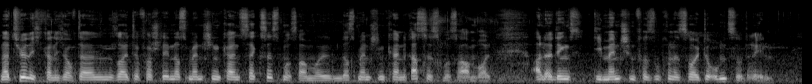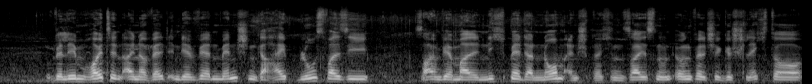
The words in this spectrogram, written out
Natürlich kann ich auf der einen Seite verstehen, dass Menschen keinen Sexismus haben wollen, dass Menschen keinen Rassismus haben wollen. Allerdings, die Menschen versuchen es heute umzudrehen. Wir leben heute in einer Welt, in der werden Menschen gehypt, bloß weil sie sagen wir mal, nicht mehr der Norm entsprechen, sei es nun irgendwelche Geschlechter,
